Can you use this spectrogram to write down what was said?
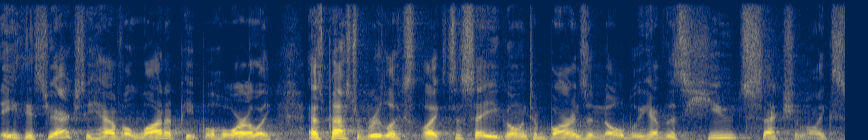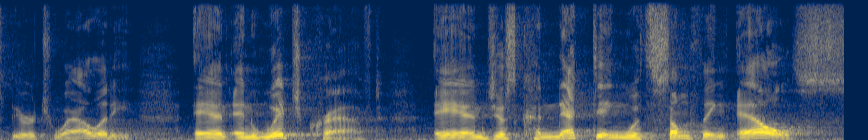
atheists. You actually have a lot of people who are like, as Pastor Brew likes, likes to say, you go into Barnes and Noble, you have this huge section like spirituality and, and witchcraft and just connecting with something else.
